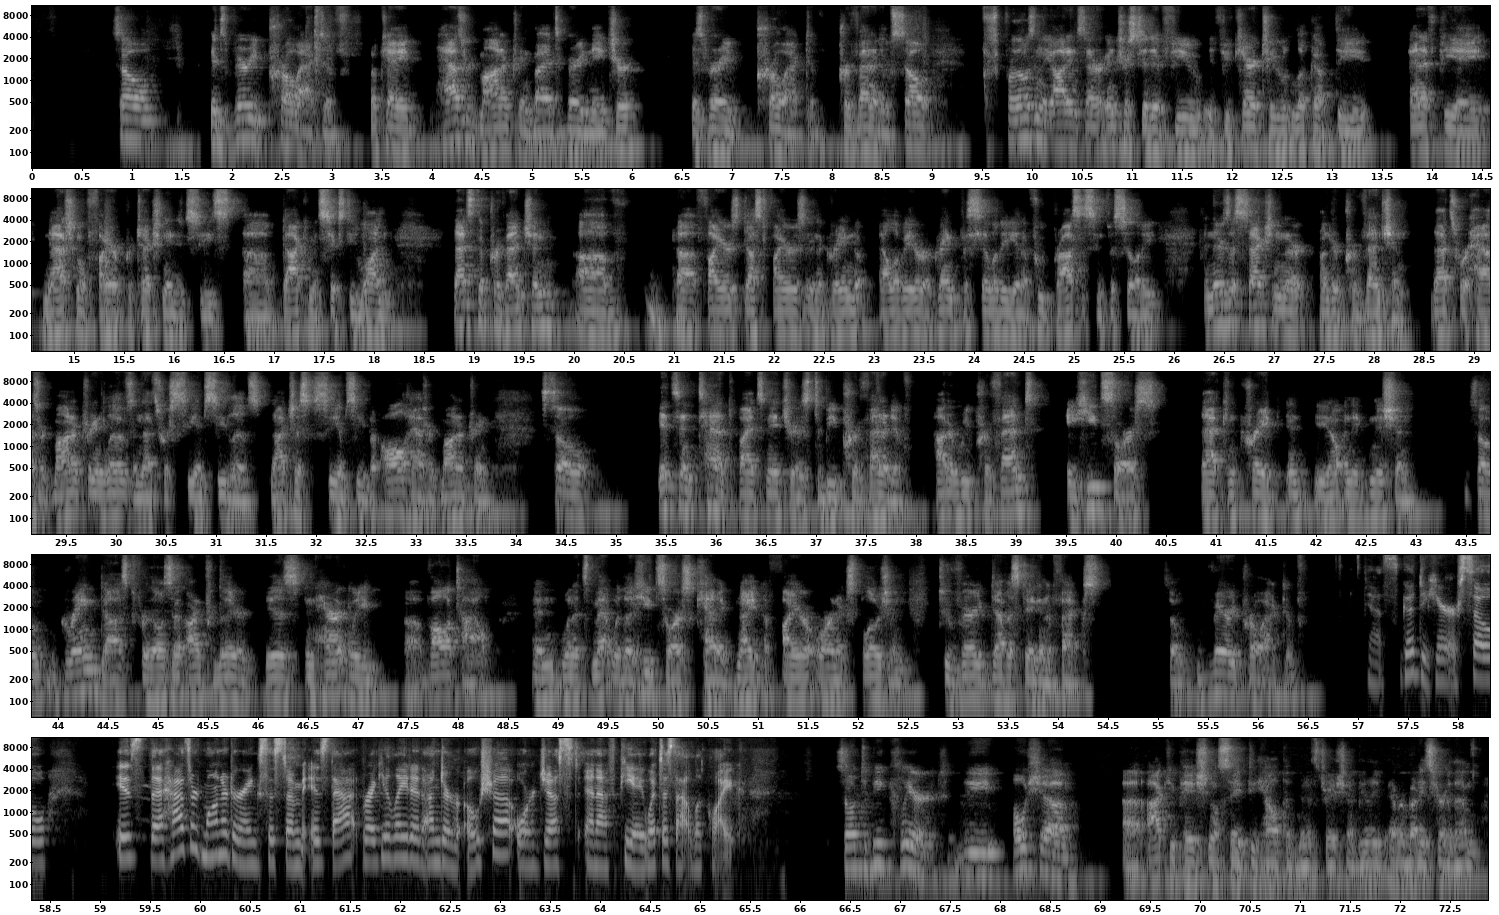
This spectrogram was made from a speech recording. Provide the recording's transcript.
So it's very proactive. Okay. Hazard monitoring by its very nature is very proactive, preventative. So for those in the audience that are interested, if you if you care to look up the NFPA National Fire Protection Agency's uh, document 61, that's the prevention of uh, fires, dust fires in a grain elevator or grain facility and a food processing facility. And there's a section there under prevention. That's where hazard monitoring lives, and that's where CMC lives, not just CMC, but all hazard monitoring. So its intent by its nature is to be preventative. How do we prevent a heat source that can create you know, an ignition? So grain dust, for those that aren't familiar, is inherently uh, volatile and when it's met with a heat source can ignite a fire or an explosion to very devastating effects so very proactive yes good to hear so is the hazard monitoring system is that regulated under osha or just nfpa what does that look like so to be clear the osha uh, occupational safety health administration i believe everybody's heard of them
